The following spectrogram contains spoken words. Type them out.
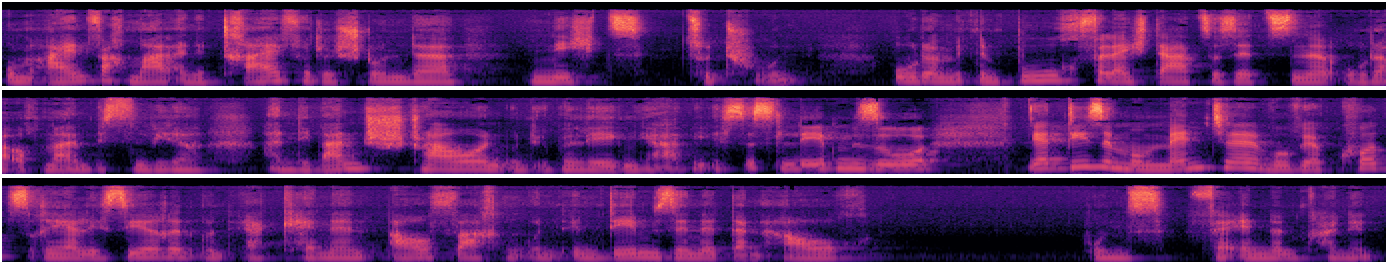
um einfach mal eine Dreiviertelstunde nichts zu tun. Oder mit einem Buch vielleicht da zu sitzen oder auch mal ein bisschen wieder an die Wand schauen und überlegen, ja, wie ist das Leben so? Ja, diese Momente, wo wir kurz realisieren und erkennen, aufwachen und in dem Sinne dann auch uns verändern können.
